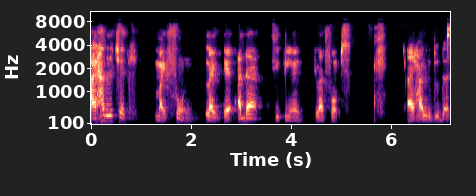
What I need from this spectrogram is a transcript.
I hardly check my phone like the other TPN platforms. I hardly do that.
